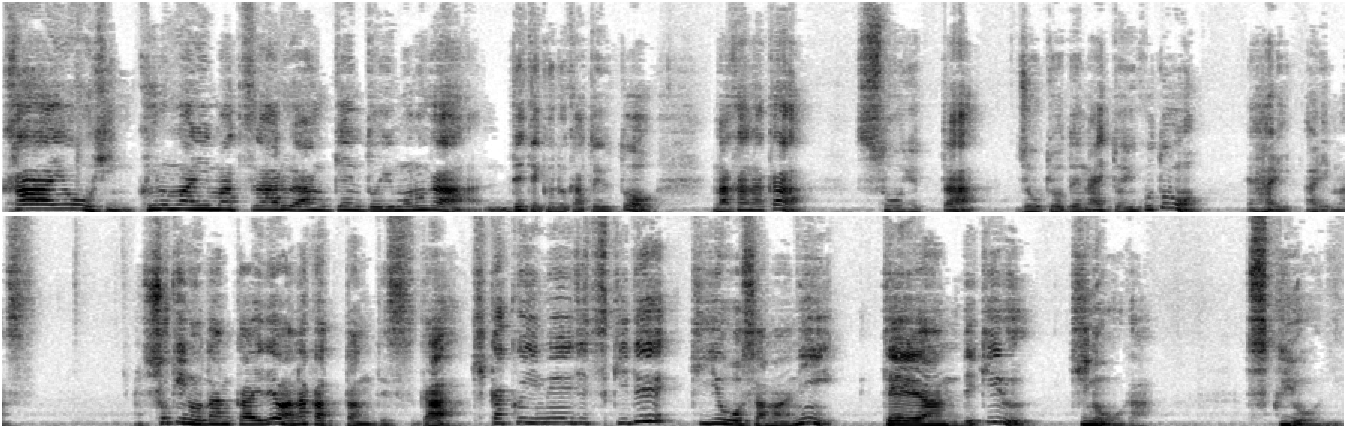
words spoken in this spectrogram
カー用品、車にまつわる案件というものが出てくるかというと、なかなかそういった状況でないということもやはりあります。初期の段階ではなかったんですが、企画イメージ付きで企業様に提案できる機能がつくように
